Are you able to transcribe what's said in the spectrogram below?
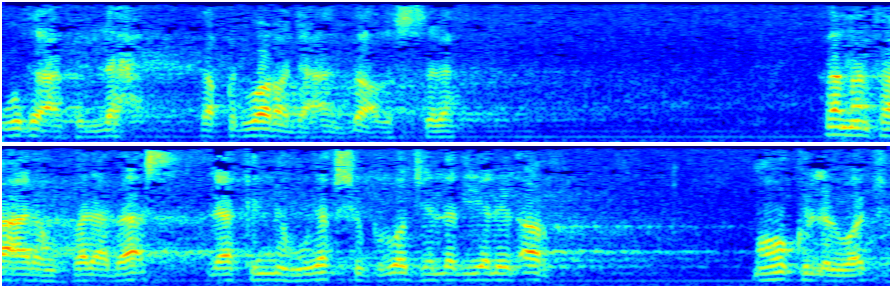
وضع في اللحم فقد ورد عن بعض السلف فمن فعله فلا بأس لكنه يكشف الوجه الذي يلي الأرض. ما هو كل الوجه؟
